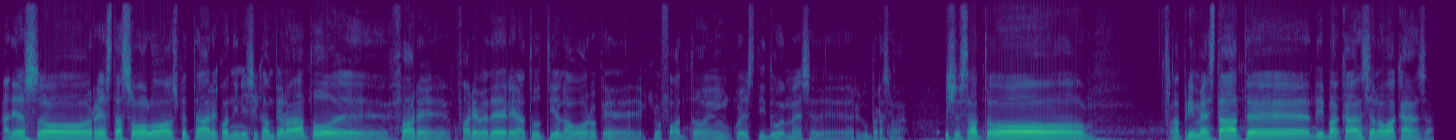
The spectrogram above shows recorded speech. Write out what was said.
adesso resta solo aspettare quando inizia il campionato e fare, fare vedere a tutti il lavoro che, che ho fatto in questi due mesi di recuperazione. C'è stato la prima estate di vacanza e non vacanza,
